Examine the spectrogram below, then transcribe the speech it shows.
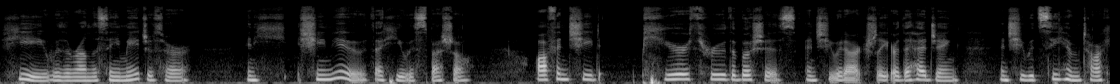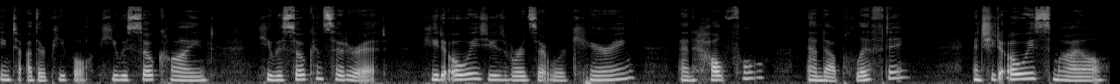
He was around the same age as her, and he, she knew that he was special. Often she'd peer through the bushes and she would actually, or the hedging, and she would see him talking to other people. He was so kind, he was so considerate. He'd always use words that were caring and helpful and uplifting, and she'd always smile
